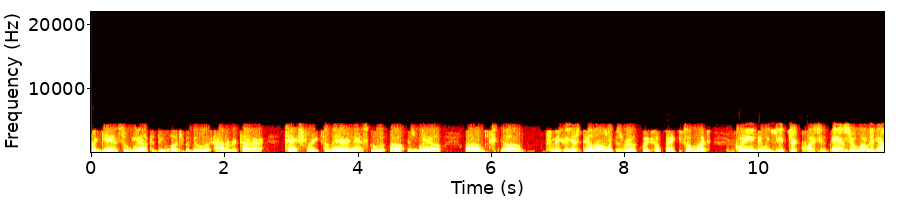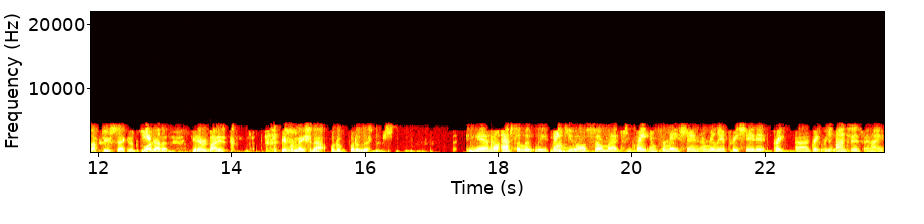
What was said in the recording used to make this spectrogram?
again some well-to-do entrepreneurs how to retire tax-free. So they're in that school of thought as well. Um, uh, Tamika, you're still on with us real quick, so thank you so much, Queen. Did we get your question answered? While we got a few seconds before I got to get everybody's information out for the for the listeners. Yeah, no, absolutely. Thank you all so much. Great information. I really appreciate it. Great, uh, great responses, and I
